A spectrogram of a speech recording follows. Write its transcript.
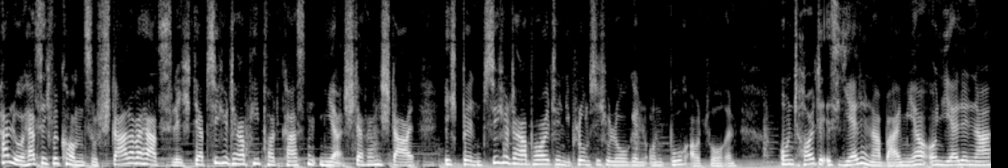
Hallo, herzlich willkommen zu Stahl aber herzlich, der Psychotherapie-Podcast mit mir, Stefanie Stahl. Ich bin Psychotherapeutin, Diplompsychologin und Buchautorin. Und heute ist Jelena bei mir und Jelena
